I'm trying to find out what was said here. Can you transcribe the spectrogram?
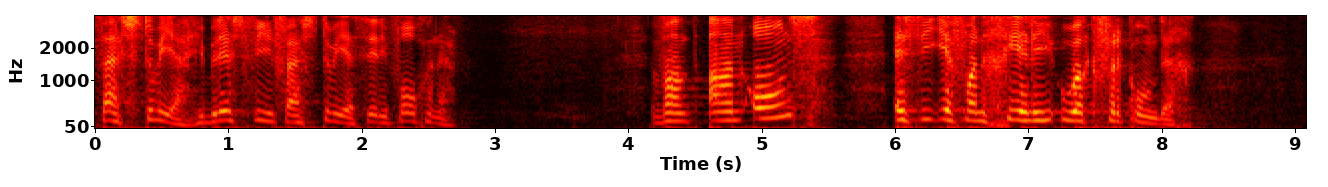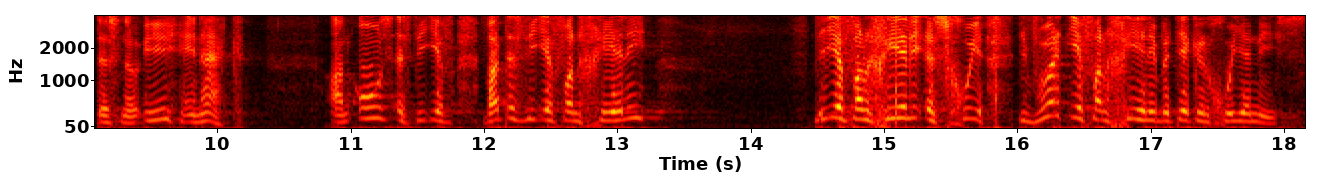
Vers 2, Hebreërs 4 vers 2 sê die volgende. Want aan ons is die evangelie ook verkondig. Dis nou u en ek. Aan ons is die wat is die evangelie? Die evangelie is goeie. Die woord evangelie beteken goeie nuus.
